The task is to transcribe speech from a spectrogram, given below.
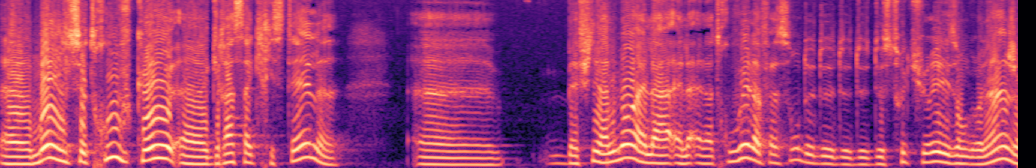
Mais il se trouve que grâce à Christelle, ben, finalement, elle a, elle, a trouvé la façon de, de, de, de structurer les engrenages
